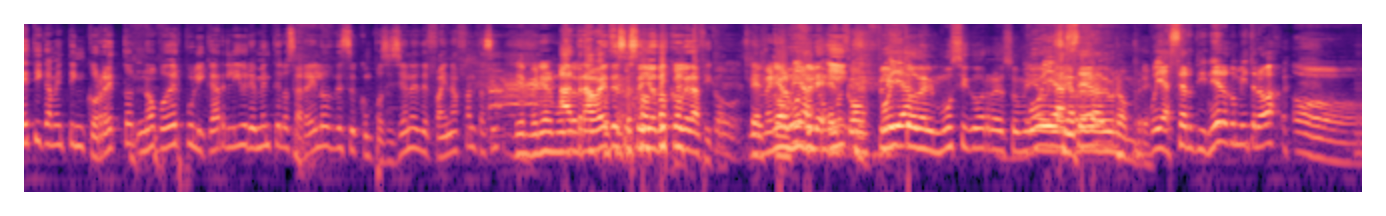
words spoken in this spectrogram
éticamente incorrecto no poder publicar libremente los arreglos de sus composiciones de Final Fantasy Bienvenido al mundo a través de su sello discográfico. Bienvenido al mundo del el conflicto Voy a- del músico resumido en a, la carrera hacer, de un hombre. voy a hacer dinero con mi trabajo. Oh,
